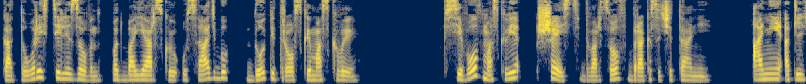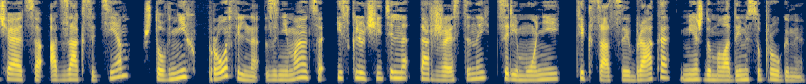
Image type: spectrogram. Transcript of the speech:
который стилизован под боярскую усадьбу до Петровской Москвы. Всего в Москве 6 дворцов бракосочетаний. Они отличаются от ЗАГСа тем, что в них профильно занимаются исключительно торжественной церемонией фиксации брака между молодыми супругами.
